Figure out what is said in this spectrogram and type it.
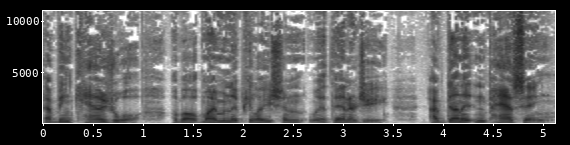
I've been casual about my manipulation with energy. I've done it in passing.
